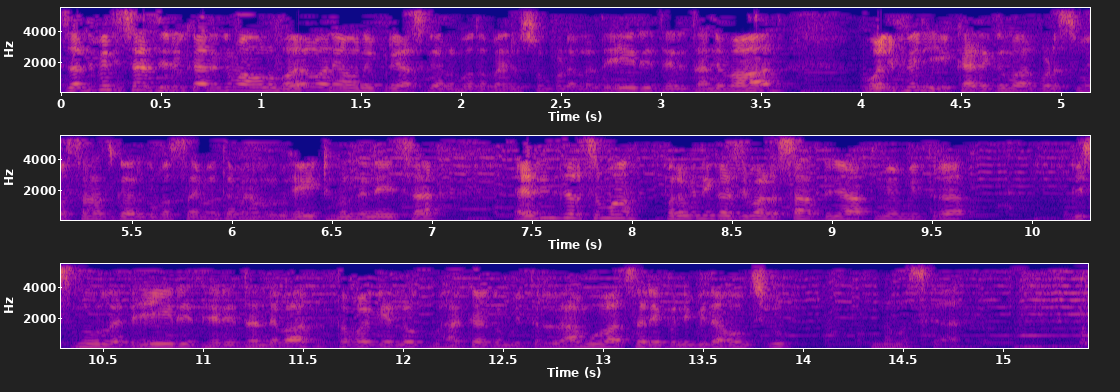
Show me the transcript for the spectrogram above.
जति पनि साथीहरू कार्यक्रममा आउनुभयो अनि आउने प्रयास गर्नुभयो तपाईँहरू सम्पूर्णलाई धेरै धेरै धन्यवाद। भोलि फेरि कार्यक्रम अर्पण शुभ साँझ गरेको बसाइमा हाम्रो भेट हुने नै छ। यतिन्जेलसम्म प्रविधि कक्षीबाट साथ दिने आत्मीय मित्र विष्णुलाई धेरै धेरै धन्यवाद। तपाईँकै लोक भाकाको मित्र रामु आचार्य पनि बिदा हुन्छु। नमस्कार।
